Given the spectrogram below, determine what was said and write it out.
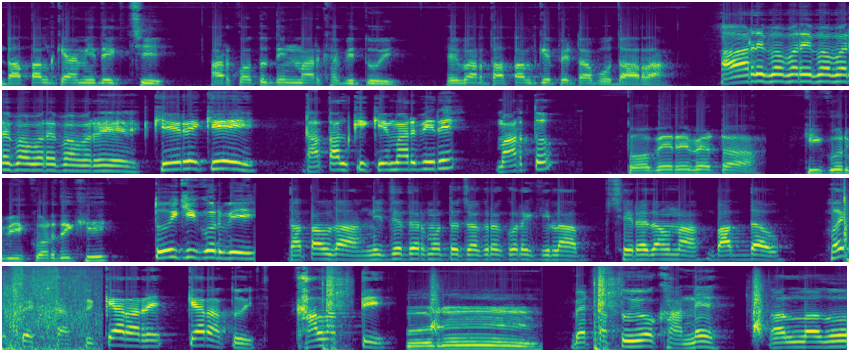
দাতালকে আমি দেখছি। আর কতদিন মার খাবি তুই? এবার দাতালকে পেটাবো দাঁড়া। আরে বাবারে বাবারে বাবারে বাবারে কে রে কে? দাতালকে কে মারবি রে? মার তো। তবে রে বেটা কি করবি? কর দেখি। তুই কি করবি? দাতাল দা নিজেদের মধ্যে ঝগড়া করে কি লাভ? ছেড়ে দাও না বাদ দাও। হই পেটটা তুই কেরা রে? কেরা তুই? খালাপ্তি ওরে। বেটা তুইও খা নে। আল্লাহ গো।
